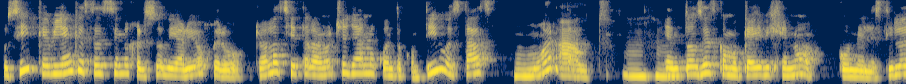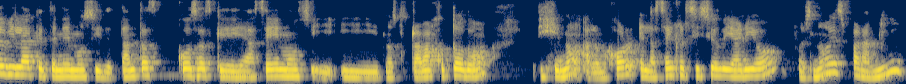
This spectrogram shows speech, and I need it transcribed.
pues sí, qué bien que estés haciendo ejercicio diario, pero yo a las 7 de la noche ya no cuento contigo, estás muerta. Out. Entonces, como que ahí dije, no, con el estilo de vida que tenemos y de tantas cosas que hacemos y, nuestro trabajo todo, dije, no, a lo mejor el hacer ejercicio diario, pues no es para mí.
